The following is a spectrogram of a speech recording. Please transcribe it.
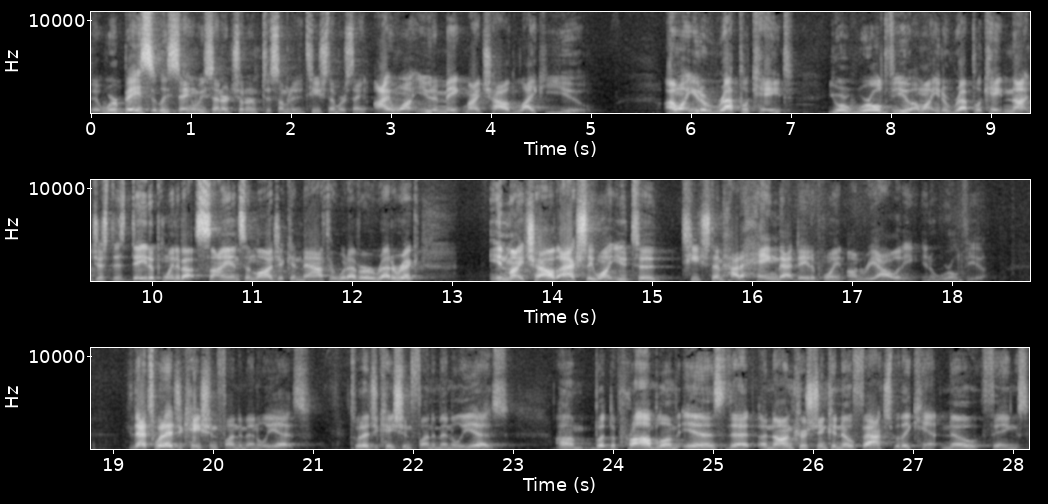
That we're basically saying when we send our children to somebody to teach them, we're saying, I want you to make my child like you. I want you to replicate your worldview. I want you to replicate not just this data point about science and logic and math or whatever, or rhetoric in my child. I actually want you to teach them how to hang that data point on reality in a worldview. That's what education fundamentally is. That's what education fundamentally is. Um, but the problem is that a non Christian can know facts, but they can't know things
